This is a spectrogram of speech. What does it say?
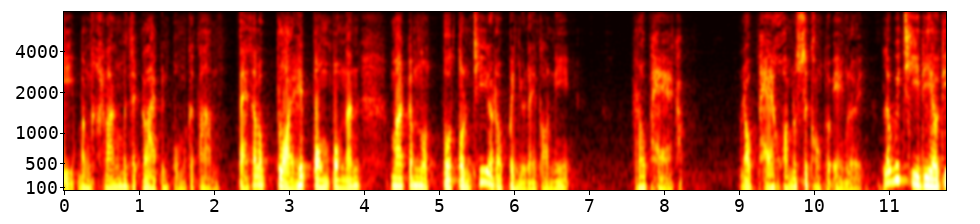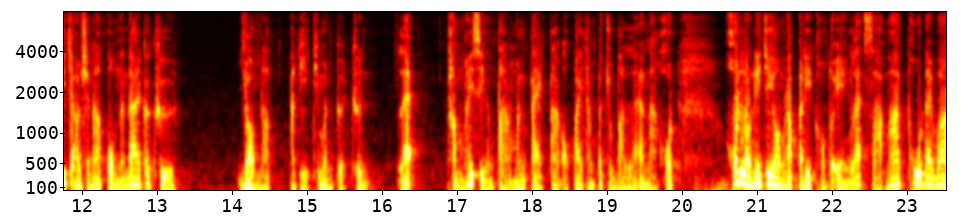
ดีตบางครั้งมันจะกลายเป็นปมก็ตาม แต่ถ้าเราปล่อยให้ปมปมนั้น มากำหนดตัวตนที่เราเป็นอยู่ในตอนนี้ เราแพ้ครับ เราแพ้ความรู้สึกของตัวเองเลย และวิธีเดียวที่จะเอาชนะปมนั้นได้ก็คือ ยอมรับอดีตที่มันเกิดขึ้น และทำให้สิ่งต่างๆ มันแตกต่างออกไปทั้งปัจจุบันและอนาคต คนเหล่านี้จะยอมรับอดีตของตัวเอง และสามารถพูดได้ว่า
